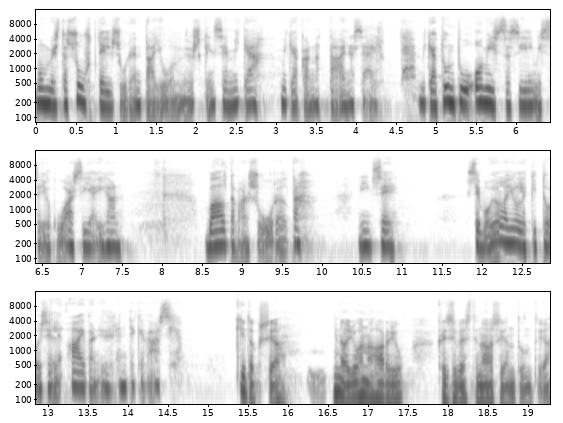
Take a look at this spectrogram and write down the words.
Mun mielestä suhteellisuuden taju on myöskin se, mikä, mikä kannattaa aina säilyttää. Mikä tuntuu omissa silmissä joku asia ihan valtavan suurelta, niin se, se voi olla jollekin toiselle aivan yhdentekevä asia. Kiitoksia. Minä olen Juhanna Harju, kriisiviestin asiantuntija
